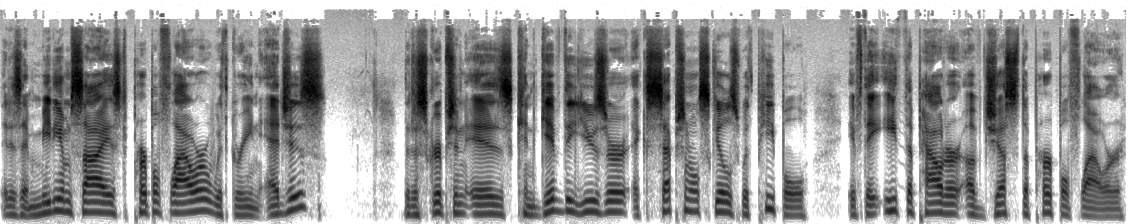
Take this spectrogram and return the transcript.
It is a medium sized purple flower with green edges. The description is can give the user exceptional skills with people if they eat the powder of just the purple flower.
